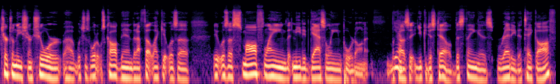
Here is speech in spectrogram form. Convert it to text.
Church on the Eastern Shore, uh, which is what it was called then, that I felt like it was a it was a small flame that needed gasoline poured on it because yeah. it, you could just tell this thing is ready to take off.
